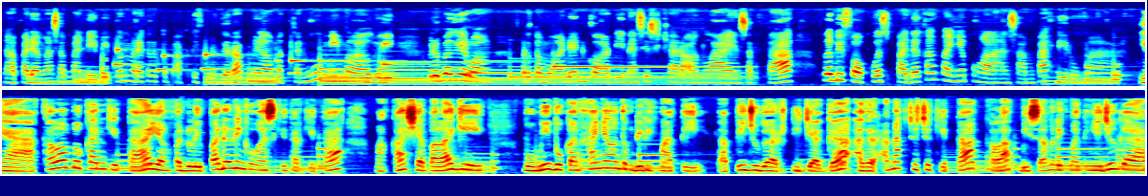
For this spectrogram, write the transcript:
Nah, pada masa pandemi pun mereka tetap aktif bergerak menyelamatkan bumi melalui berbagai ruang pertemuan dan koordinasi secara online serta lebih fokus pada kampanye pengolahan sampah di rumah. Ya, kalau bukan kita yang peduli pada lingkungan sekitar kita, maka siapa lagi? Bumi bukan hanya untuk dinikmati, tapi juga harus dijaga agar anak cucu kita kelak bisa menikmatinya juga.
